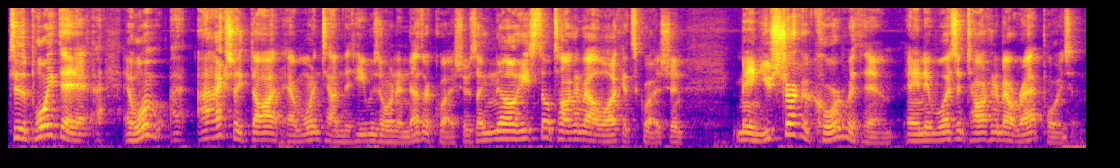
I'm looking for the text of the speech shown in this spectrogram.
to the point that at, one, I- I actually thought at one time that he was on another question. It was like, no, he's still talking about Luckett's question. Man, you struck a chord with him, and it wasn't talking about rat poison.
